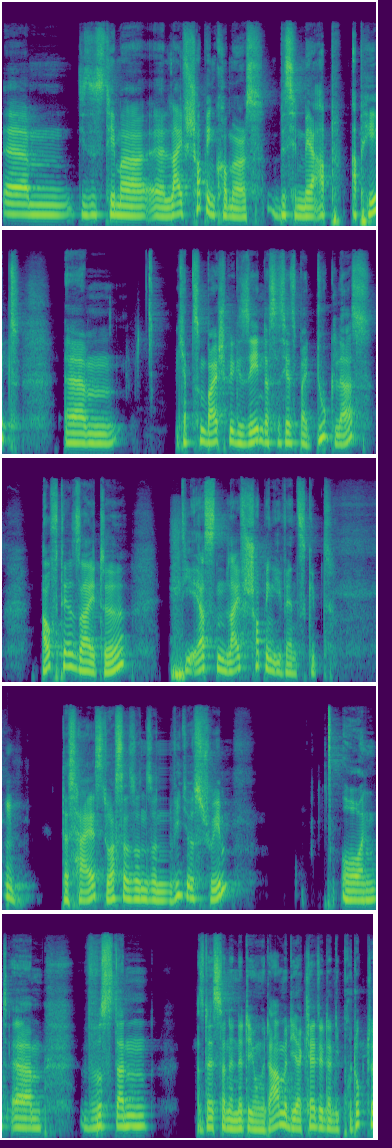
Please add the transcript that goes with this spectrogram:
ähm, dieses Thema äh, Live-Shopping-Commerce ein bisschen mehr ab, abhebt. Ähm, ich habe zum Beispiel gesehen, dass es jetzt bei Douglas auf der Seite die ersten Live-Shopping-Events gibt. Hm. Das heißt, du hast da so, ein, so einen Videostream und ähm, wirst dann also da ist dann eine nette junge Dame, die erklärt dir dann die Produkte.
